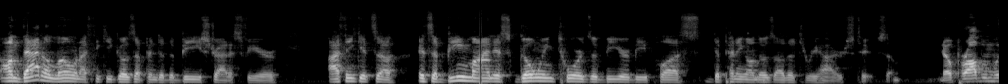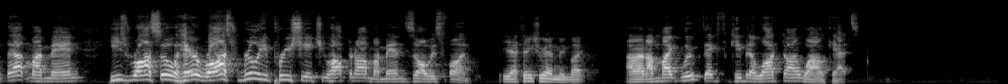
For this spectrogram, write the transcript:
on that alone, I think he goes up into the B stratosphere. I think it's a it's a B minus going towards a B or B plus, depending on those other three hires too. So no problem with that, my man. He's Ross O'Hare. Ross, really appreciate you hopping on, my man. This is always fun. Yeah, thanks for having me, Mike. All right, I'm Mike Luke. Thanks for keeping it locked on Wildcats.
